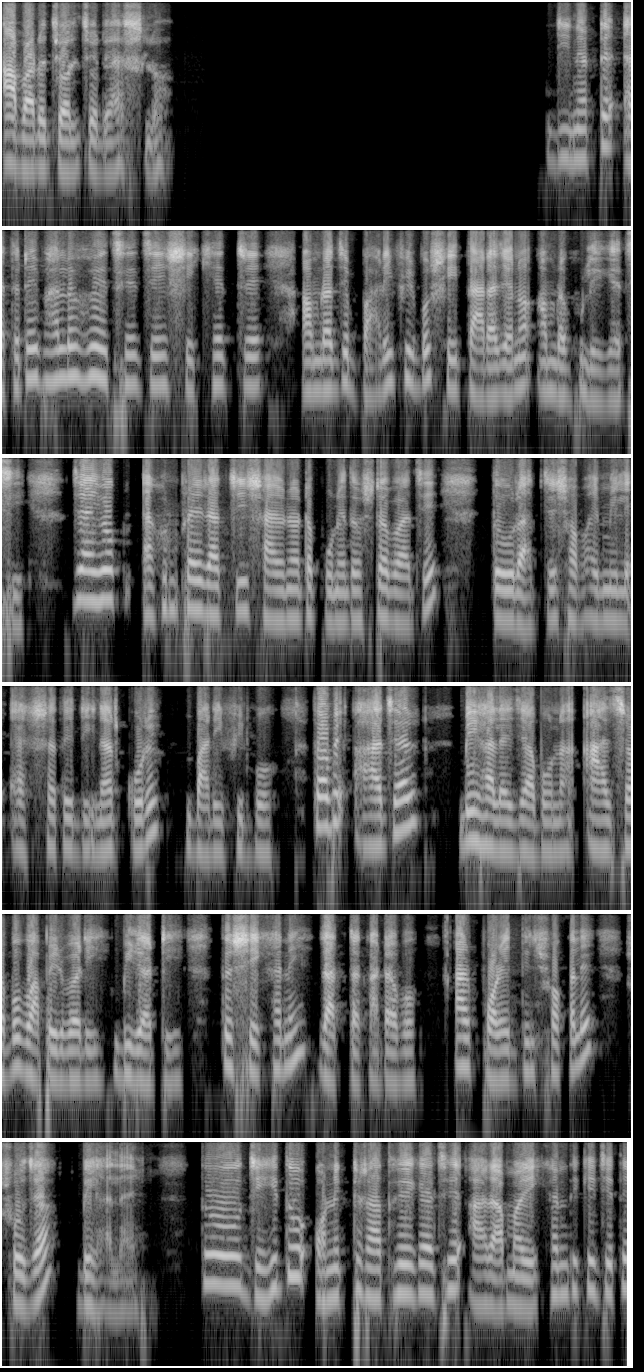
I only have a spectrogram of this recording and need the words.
আবারও জল চলে আসলো। ডিনারটা এতটাই ভালো হয়েছে যে সেক্ষেত্রে আমরা যে বাড়ি ফিরবো সেই তারা যেন আমরা ভুলে গেছি। যাই হোক, এখন প্রায় রাত্রি সাড়ে নটা পৌনে দশটা বাজে। তো রাত্রে সবাই মিলে একসাথে ডিনার করে বাড়ি ফিরবো। তবে আজ আর বেহালায় যাব না। আজ যাব বাপের বাড়ি, বিরাটি। তো সেখানে রাতটা কাটাবো। আর পরের দিন সকালে সোজা বেহালায়। তো যেহেতু অনেকটা রাত হয়ে গেছে আর আমার এখান থেকে যেতে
